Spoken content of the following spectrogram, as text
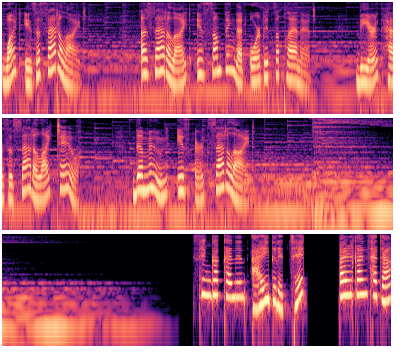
What is a satellite? A satellite is something that orbits a planet. The Earth has a satellite too. The Moon is Earth's satellite. 생각하는 아이들의 책 빨간 사자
